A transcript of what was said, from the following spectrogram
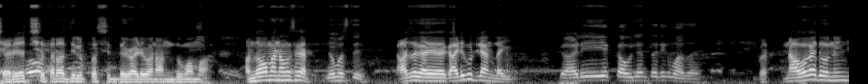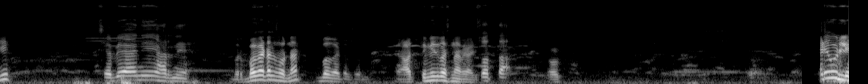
शर्यत क्षेत्रातील प्रसिद्ध गाडीवान अंदुमामा. अंदुमामा नमस्कार. नमस्ते. आज गा- गाडी कुठली आणला ही? गाडी एक कावल्यांचा आणि एक माझा आहे. बरं. नावं काय दोन्हींची? छब्या आणि हरणे. बरं बघाटाच सोडणार? बघट आज तुम्हीच बसणार गाडी? स्वतः. गाडी कुठली?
